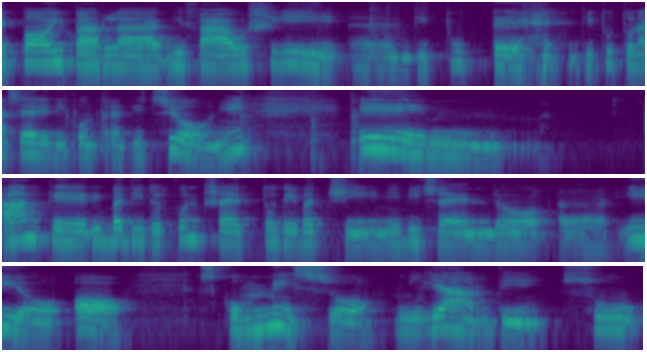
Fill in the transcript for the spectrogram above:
e poi parla di Fauci, eh, di, tutte, di, tutta una serie di contraddizioni e mh, ha anche ribadito il concetto dei vaccini dicendo eh, io ho scommesso miliardi sulle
